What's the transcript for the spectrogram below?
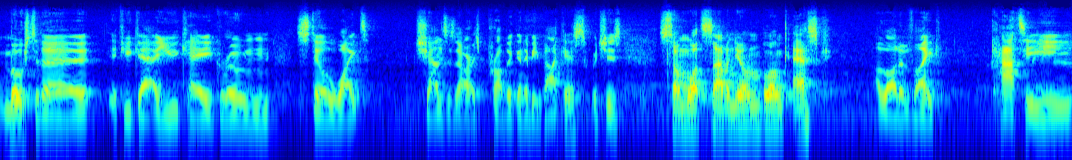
most of the, if you get a UK grown still white, chances are it's probably going to be Bacchus, which is somewhat Sauvignon Blanc esque. A lot of like catty,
